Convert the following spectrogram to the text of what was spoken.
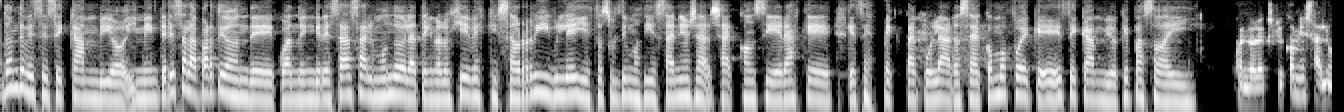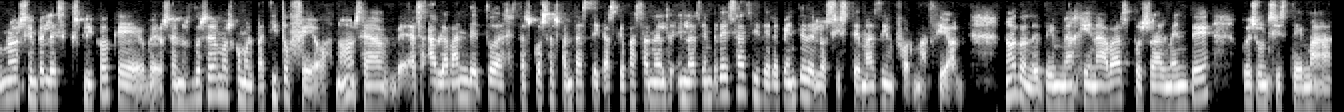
¿Dónde ves ese cambio? Y me interesa la parte donde cuando ingresás al mundo de la tecnología y ves que es horrible y estos últimos 10 años ya, ya considerás que, que es espectacular. O sea, ¿cómo fue que ese cambio? ¿Qué pasó ahí? Cuando lo explico a mis alumnos, siempre les explico que, o sea, nosotros éramos como el patito feo, ¿no? O sea, hablaban de todas estas cosas fantásticas que pasan en las empresas y de repente de los sistemas de información, ¿no? Donde te imaginabas, pues realmente, pues un sistema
